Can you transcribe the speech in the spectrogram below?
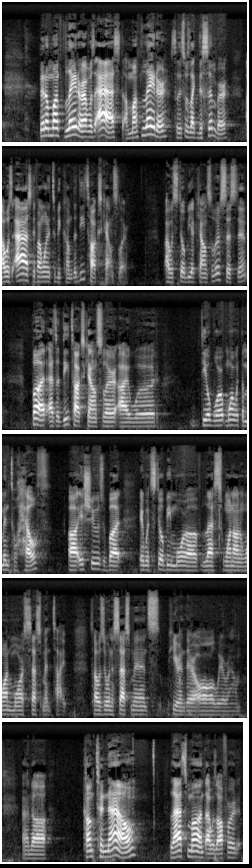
Then a month later, I was asked, a month later, so this was like December, I was asked if I wanted to become the detox counselor. I would still be a counselor assistant, but as a detox counselor, I would deal more, more with the mental health uh, issues, but it would still be more of less one on one, more assessment type. So I was doing assessments here and there all the way around. And uh, come to now, last month I was offered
